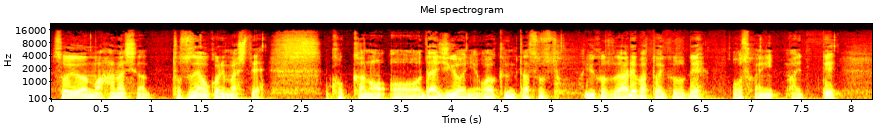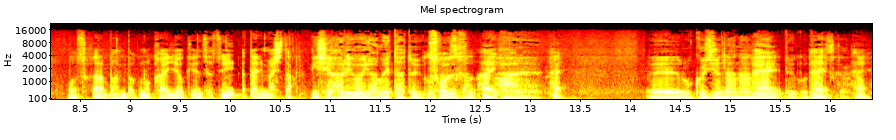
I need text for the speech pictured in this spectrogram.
そういうまあ話が突然起こりまして国家の大事業にお役に立つということであればということで大阪に参って大阪の万博の会場建設に当たりました。石張をやめたということですか？そうです。はい、はい。はい。えー、67年ということですか、はい。はい。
